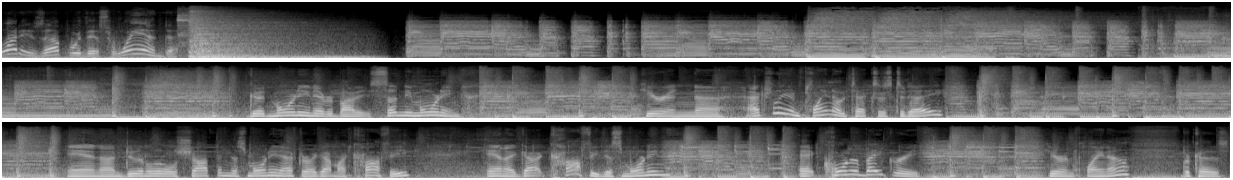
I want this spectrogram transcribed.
What is up with this wind? Good morning, everybody. Sunday morning here in, uh, actually in Plano, Texas today. And I'm doing a little shopping this morning after I got my coffee. And I got coffee this morning at Corner Bakery here in Plano because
